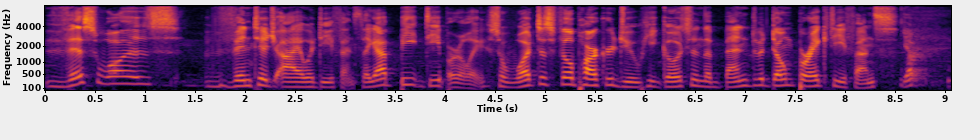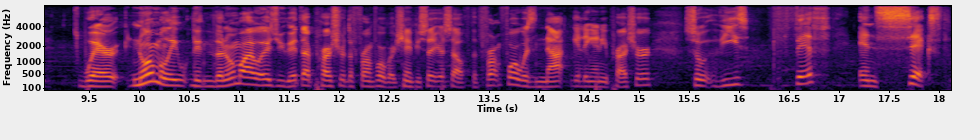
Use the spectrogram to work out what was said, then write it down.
This was vintage Iowa defense. They got beat deep early. So what does Phil Parker do? He goes in the bend but don't break defense. Yep. where normally the, the normal Iowa is you get that pressure at the front four, but champ, you said it yourself, the front four was not getting any pressure. So these fifth and sixth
